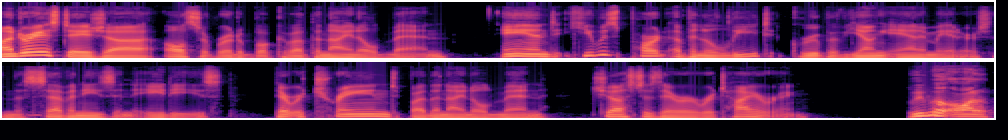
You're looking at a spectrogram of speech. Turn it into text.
Andreas Deja also wrote a book about the Nine Old Men, and he was part of an elite group of young animators in the 70s and 80s that were trained by the Nine Old Men just as they were retiring. We were all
